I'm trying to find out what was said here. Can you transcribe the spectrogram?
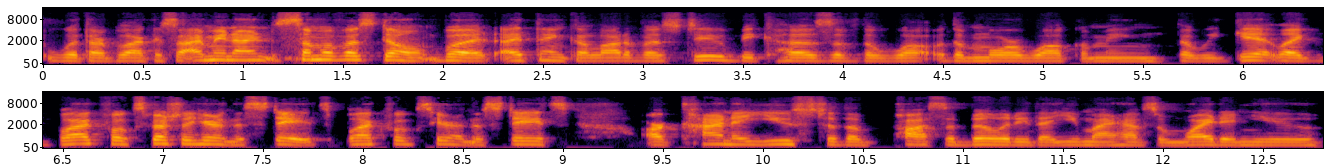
with our blacker side. I mean, I, some of us don't, but I think a lot of us do because of the wel- the more welcoming that we get. Like black folks, especially here in the states, black folks here in the states are kind of used to the possibility that you might have some white in you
